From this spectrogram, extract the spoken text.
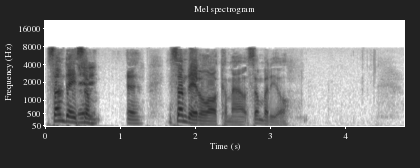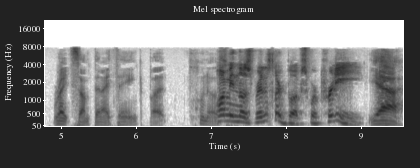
Someday, Maybe. some uh, someday it'll all come out. Somebody'll write something, I think, but who knows? Well, I mean, those Rinzler books were pretty yeah,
